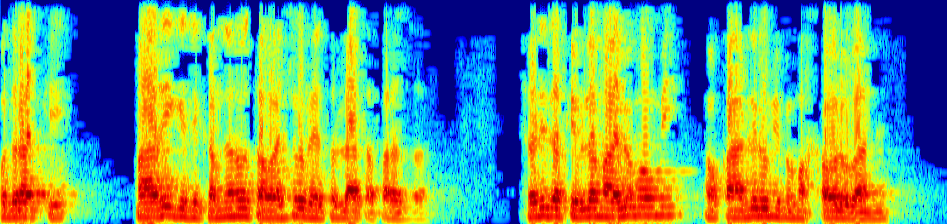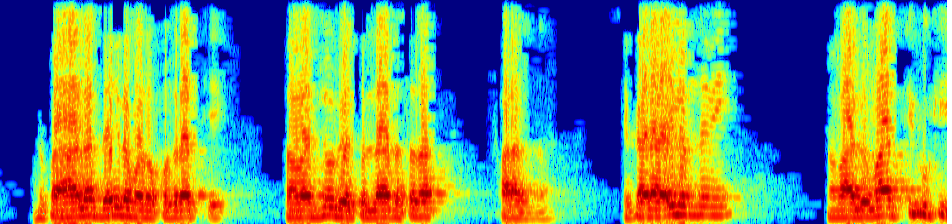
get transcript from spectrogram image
قدرت کې پاغي کې چې کمندونو توجه بیت الله ته فرض ده سړی د قبله معلومه ومي او قادر ومي په مخ کولو باندې په حالت د علم او قدرت کې توجه بیت الله ته صدا فرض ده چې کله علم نوي نو معلومات تیو کی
